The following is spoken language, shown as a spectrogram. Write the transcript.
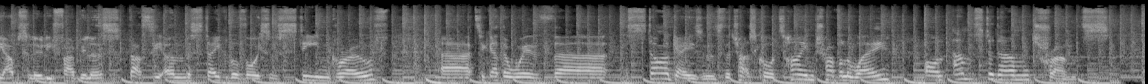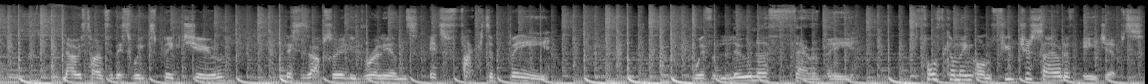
She absolutely fabulous? That's the unmistakable voice of Steengrove, uh, together with uh, Stargazers. The track's called Time Travel Away on Amsterdam Trance. Now it's time for this week's big tune. This is absolutely brilliant. It's Factor B with Lunar Therapy, forthcoming on Future Sound of Egypt.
